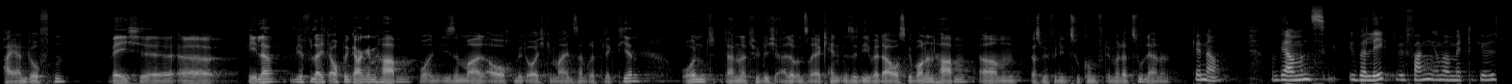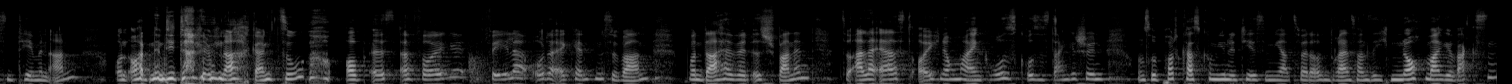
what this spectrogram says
feiern durften, welche äh, Fehler wir vielleicht auch begangen haben, wollen diese mal auch mit euch gemeinsam reflektieren und dann natürlich alle unsere Erkenntnisse, die wir daraus gewonnen haben, ähm, dass wir für die Zukunft immer dazulernen. Genau. Und wir haben uns überlegt, wir fangen immer mit gewissen Themen an und ordnen die dann im Nachgang zu, ob es Erfolge, Fehler oder Erkenntnisse waren. Von daher wird es spannend. Zuallererst euch nochmal ein großes, großes Dankeschön. Unsere Podcast-Community ist im Jahr 2023 nochmal gewachsen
